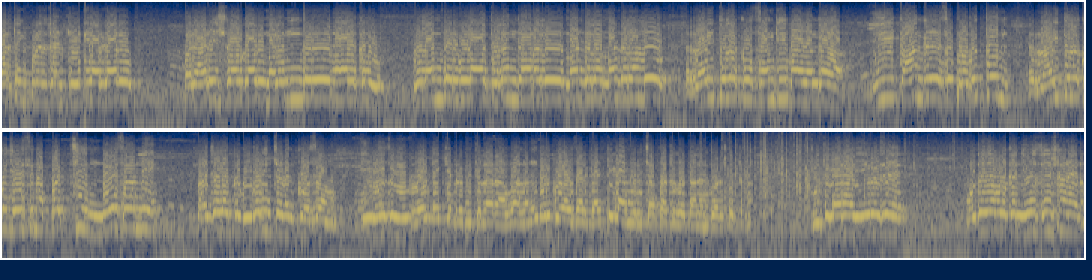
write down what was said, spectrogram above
వర్కింగ్ ప్రెసిడెంట్ కేటీఆర్ గారు మరి హరీష్ రావు గారు మరెందరూ నాయకులు వీళ్ళందరూ కూడా తెలంగాణలో మండల మండలంలో రైతులకు సంఘీభావంగా ఈ కాంగ్రెస్ ప్రభుత్వం రైతులకు చేసిన పచ్చి మోసాన్ని ప్రజలకు వివరించడం కోసం ఈ రోజు రోడ్డెక్కిండ్రు మిత్రులారా. వాళ్ళందరికీ కూడా ఒకసారి గట్టిగా మీరు చప్పట్లు కొట్టాలని కోరుకుంటున్నా. మిత్రులారా ఈ రోజే ఉదయం ఒక న్యూస్ చూసిన నేను.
